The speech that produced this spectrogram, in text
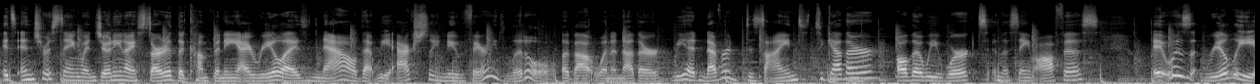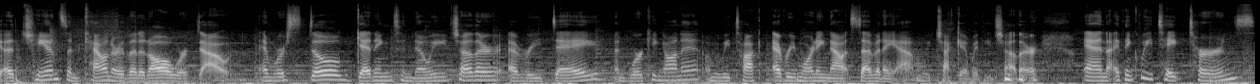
It's interesting when Jody and I started the company, I realized now that we actually knew very little about one another. We had never designed together, although we worked in the same office it was really a chance encounter that it all worked out. And we're still getting to know each other every day and working on it. I mean, we talk every morning now at 7 a.m., we check in with each other. and I think we take turns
